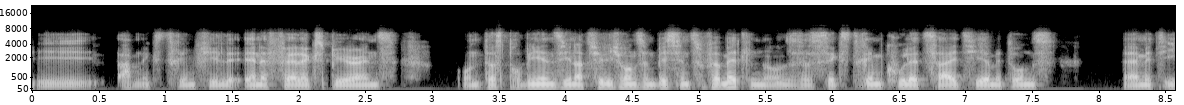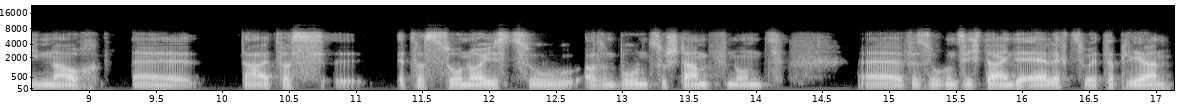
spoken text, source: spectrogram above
die haben extrem viel NFL Experience und das probieren sie natürlich uns ein bisschen zu vermitteln. Und es ist extrem coole Zeit hier mit uns, äh, mit ihnen auch, äh, da etwas, äh, etwas so Neues zu, aus dem Boden zu stampfen und äh, versuchen sich da in der ELF zu etablieren.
